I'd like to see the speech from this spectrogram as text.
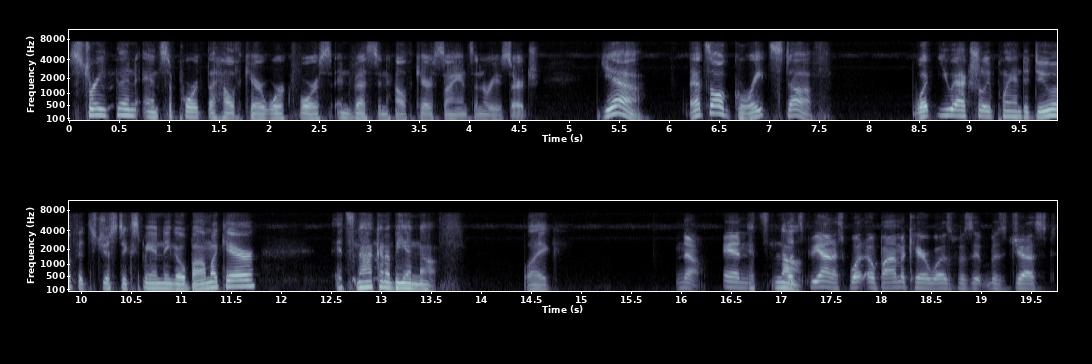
Strengthen and support the healthcare workforce, invest in healthcare science and research. Yeah, that's all great stuff. What you actually plan to do if it's just expanding Obamacare, it's not going to be enough. Like No. And It's not. let's be honest, what Obamacare was was it was just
